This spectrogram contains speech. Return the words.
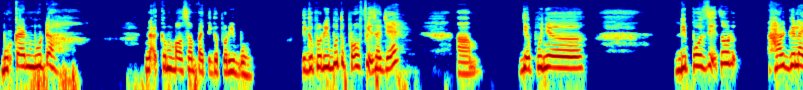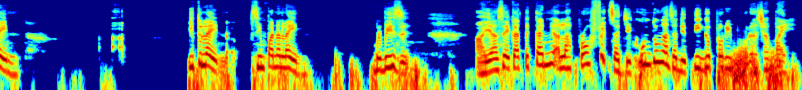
bukan mudah nak kembang sampai RM30,000. RM30,000 tu profit saja eh. Um, dia punya deposit tu harga lain. Itu lain, simpanan lain. Berbeza. Ah, yang saya katakan ni adalah profit saja, keuntungan saja RM30,000 dah capai.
